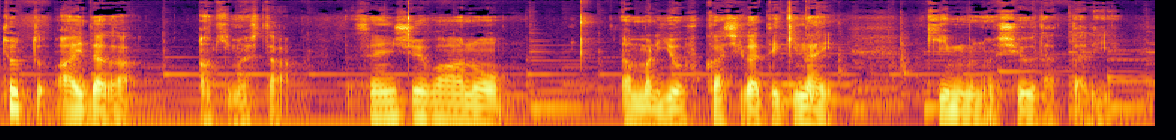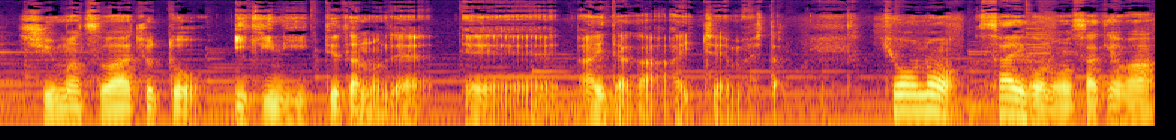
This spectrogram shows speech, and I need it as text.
ちょっと間が空きました。先週はあのあんまり夜更かしができない勤務の週だったり週末はちょっと息に行ってたので、えー、間が空いちゃいました。今日の最後のお酒は、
